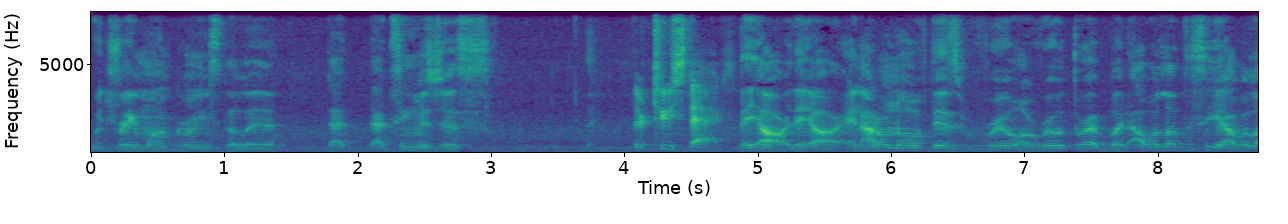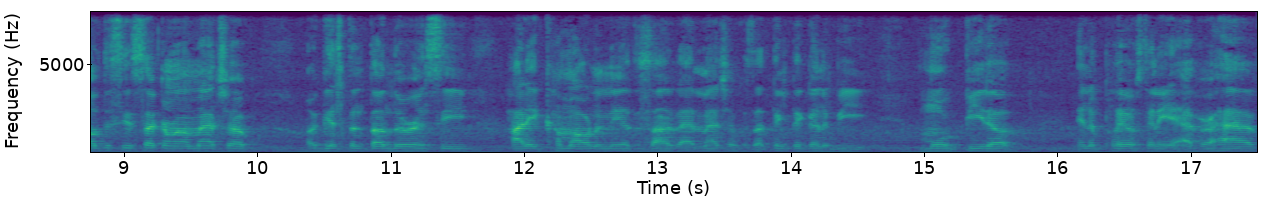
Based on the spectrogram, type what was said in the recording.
with Draymond Green still there, that that team is just they're too stacked. they are they are. And I don't know if there's real a real threat, but I would love to see it. I would love to see a second round matchup against the Thunder and see how they come out on the other side of that matchup because I think they're going to be more beat up in the playoffs than they ever have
